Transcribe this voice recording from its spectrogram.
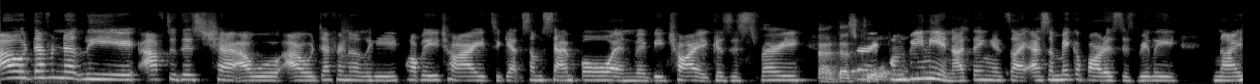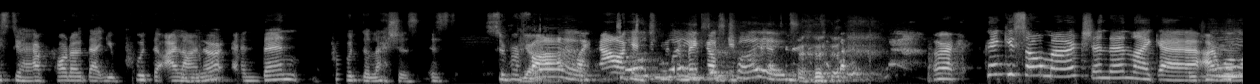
I'll definitely after this chat, I will I will definitely probably try to get some sample and maybe try it because it's very yeah, that's very cool. convenient. I think it's like as a makeup artist, it's really nice to have product that you put the eyeliner Mhm. and then put the lashes. It's super Yeah. fast. Like now I can Don't do the wait, makeup. just try it. All right. Thank you so much. And then like uh, I you. will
